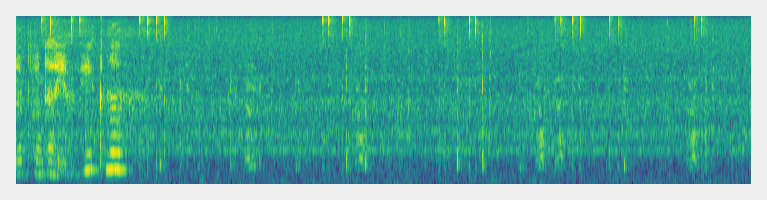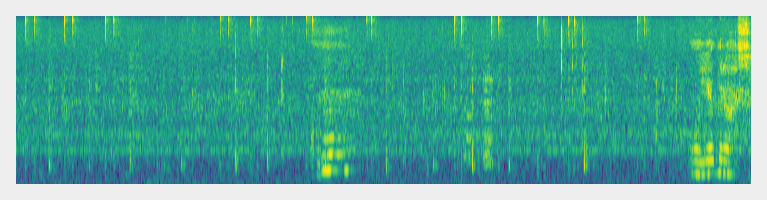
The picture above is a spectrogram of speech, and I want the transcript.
Закладаємо вікна. Таку. Якраз.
